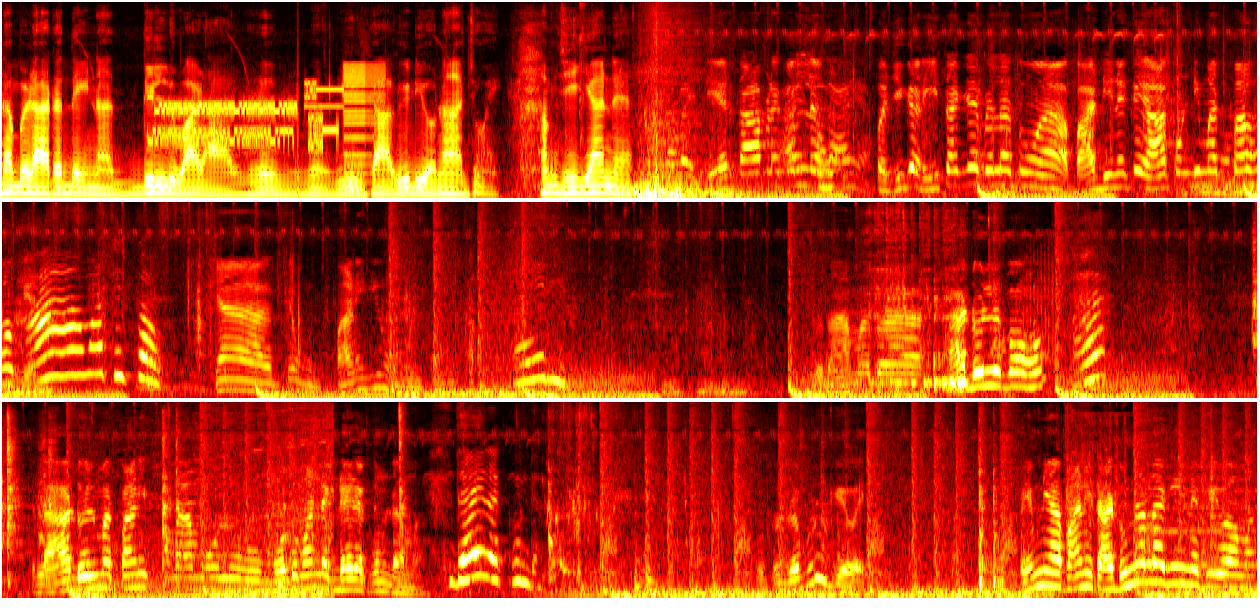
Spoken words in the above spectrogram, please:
નબળા હૃદયના દિલવાળા આ વીડિયો ના જોઈ સમજી ગયા ને? આપણે કરી લેવું. પછી કે રીતા કે પેલા તું આ પાડીને કઈ આ કુંડીમાં જ પાવો કે? હા આમાંથી જ પાઉં. ક્યાં કેવું? પાણી આમાં તો આ ડોલ પાવો એટલે આ ડોલમાં પાણી આમ ઓલું મોટું માંડે ડાયરેક્ટ કુંડામાં? ડાયરેક્ટ કુંડા. તો જબરું કહેવાય. એમને આ પાણી ટાઢું ના લાગે ને પીવામાં?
